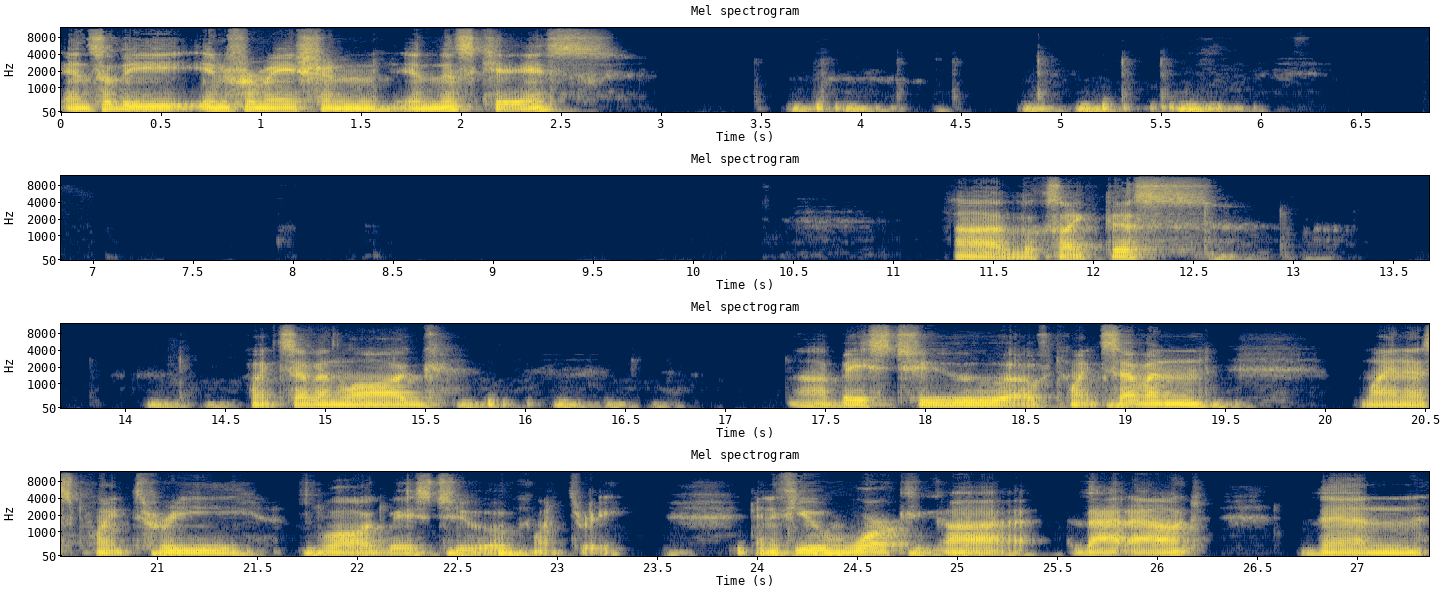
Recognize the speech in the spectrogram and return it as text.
And so the information in this case uh, looks like this 0.7 log uh, base 2 of 0.7 minus 0.3 log base 2 of 0.3. And if you work uh, that out, then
